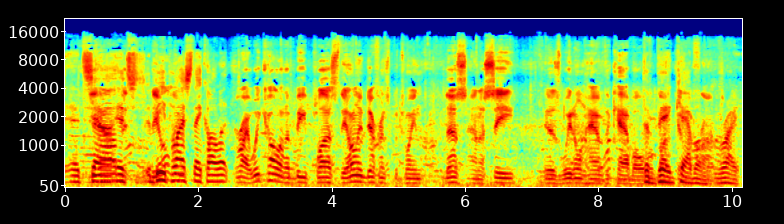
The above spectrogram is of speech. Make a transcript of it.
it's Yeah, uh, it's the a B only- plus. They call it. Right, we call it a B plus. The only difference between this and a C is we don't have the cab over. The big the cab over, right,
